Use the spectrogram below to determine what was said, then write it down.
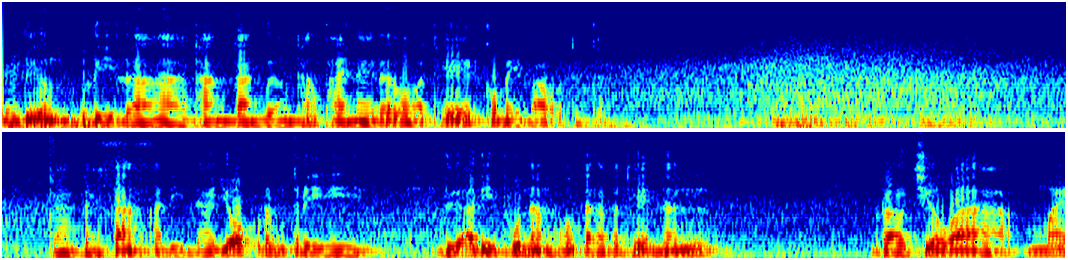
ในเรื่องลีลาทางการเมืองทั้งภายในและระหว่างประเทศก็ไม่เบาทุกคนการแต่งตั้งอดีตนายกรัฐมนตรี หรืออดีตผู้นำของแต่ละประเทศนั้น เราเชื่อว่าไม่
